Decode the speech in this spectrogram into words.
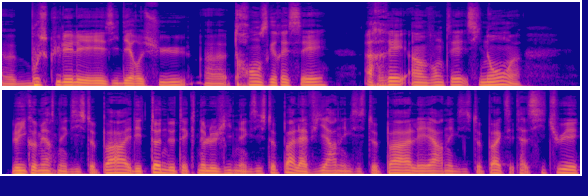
euh, bousculer les idées reçues, euh, transgresser, réinventer. Sinon, Le e-commerce n'existe pas et des tonnes de technologies n'existent pas. La VR n'existe pas, l'AR n'existe pas, etc. Si tu es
